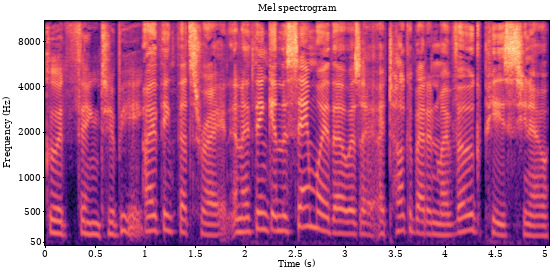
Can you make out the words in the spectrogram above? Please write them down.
good thing to be. I think that's right. And I think in the same way, though, as I, I talk about in my Vogue piece, you know,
